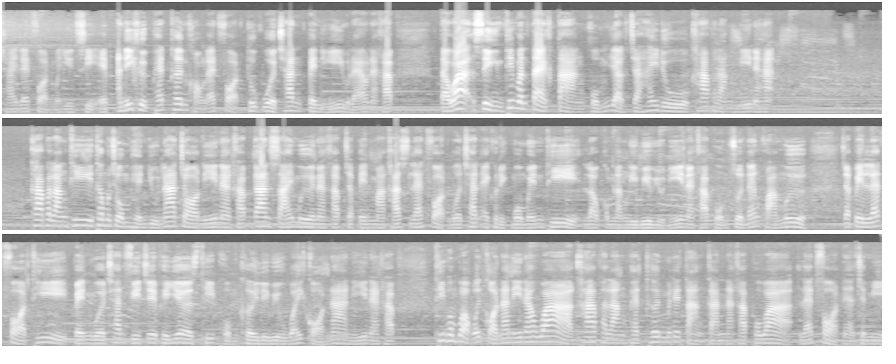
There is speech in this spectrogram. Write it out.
ใช้แรดฟอร์ดมายืน CF อันนี้คือแพทเทิร์นของแรดฟอร์ดทุกเวอร์ชันเป็นอย่างนี้อยู่แล้วนะครับแต่ว่าสิ่งที่มันแตกต่างผมอยากจะให้ดูค่าพลังนี้นะฮะค่าพลังที่ท่านผู้ชมเห็นอยู่หน้าจอนี้นะครับ ด้านซ้ายมือนะครับ จะเป็นมาคัสแรดฟอร์ดเวอร์ชัน Iconic Moment ที่เรากำลังรีวิวอยู่นี้นะครับผมส่วนด้านขวามือจะเป็นแรดฟอร์ดที่เป็นเวอร์ชัน Featured Player ที่ผมเคยรีวิวไว้ก่อนหน้านี้นะครับ ที่ผมบอกไว้ก่อนหน้านี้นะว่าค่าพลัง pattern ไม่ได้ต่างกันนะครับ เพราะว่าแรดฟอร์ดเนี่ยจะมี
